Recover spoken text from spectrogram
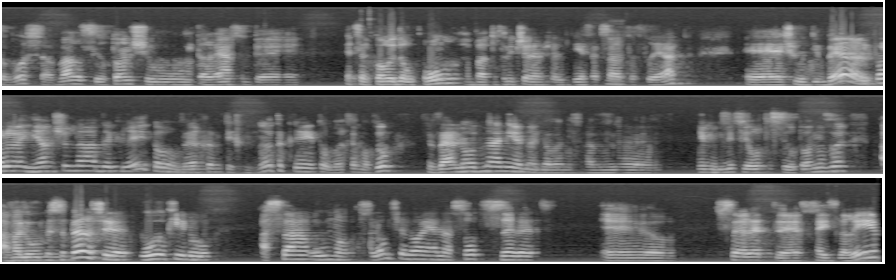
שבוע שעבר, סרטון שהוא התארח אצל קורידור פרום, בתוכנית שלהם של DFX ארטס ריאקט, שהוא דיבר על כל העניין של ה-The Creator, ואיך הם תכננו את ה-Creator, ואיך הם עבדו, שזה היה מאוד מעניין, אגב, אני חייב, אה, אני ממליץ לראות את הסרטון הזה, אבל הוא מספר שהוא כאילו עשה, הוא, החלום שלו היה לעשות סרט, אה, סרט uh, חייזרים,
